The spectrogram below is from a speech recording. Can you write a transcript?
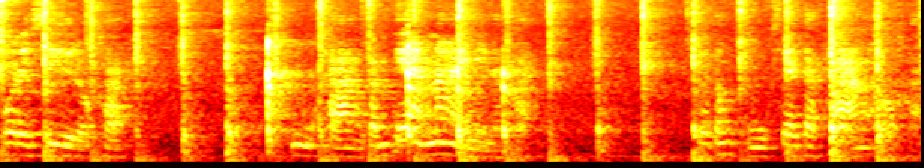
ก็ได้ซื้อหรอกค่ะปลูกขางกำแพงหน้านี่แหละค่ะ ก็ต้องปลูกใส่กระถางเอาค่ะ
